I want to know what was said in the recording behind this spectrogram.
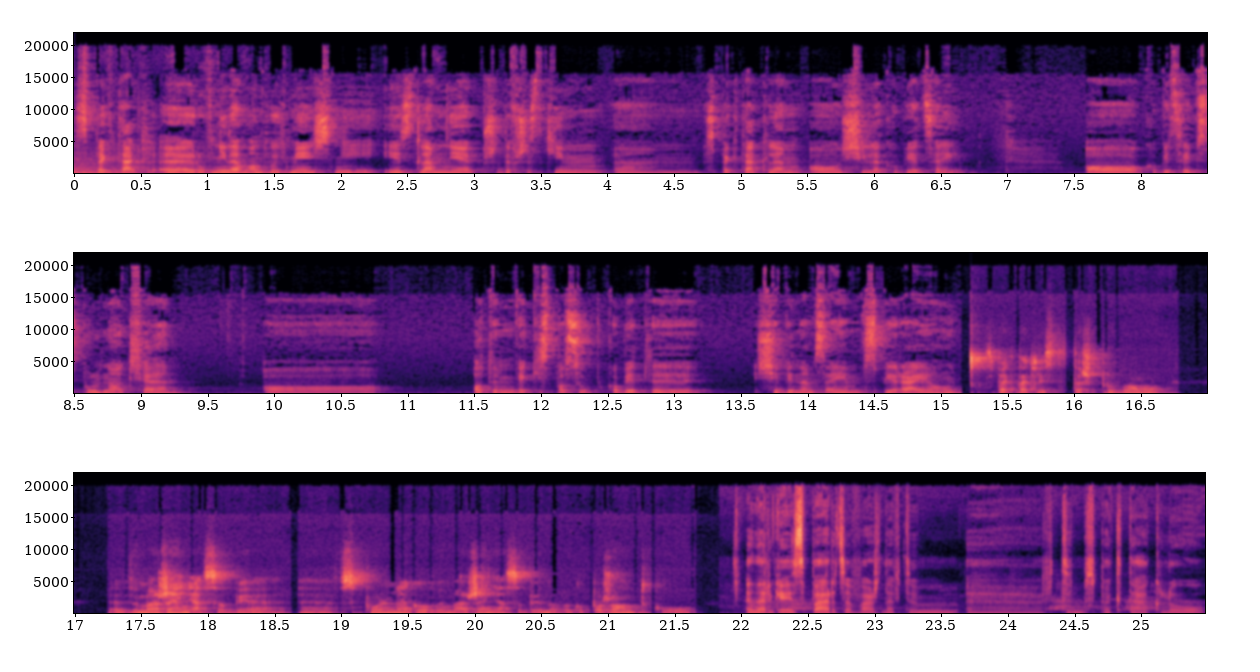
Spektakl e, Równina Wątłych Mięśni jest dla mnie przede wszystkim em, spektaklem o sile kobiecej, o kobiecej wspólnocie, o, o tym, w jaki sposób kobiety siebie nawzajem wspierają. Spektakl jest też próbą e, wymarzenia sobie, e, wspólnego wymarzenia sobie nowego porządku, Energia jest bardzo ważna w tym, e, w tym spektaklu.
